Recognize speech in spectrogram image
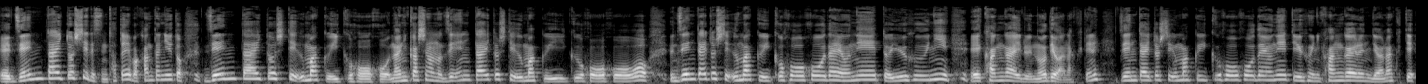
え、全体としてですね、例えば簡単に言うと、全体としてうまくいく方法、何かしらの全体としてうまくまくいく方法を、全体としてうまくいく方法だよね、というふうに考えるのではなくてね、全体としてうまくいく方法だよね、というふうに考えるんではなくて、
